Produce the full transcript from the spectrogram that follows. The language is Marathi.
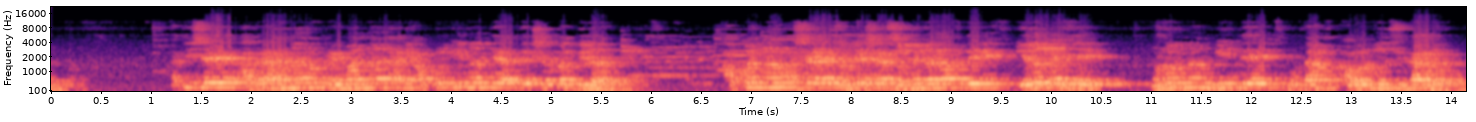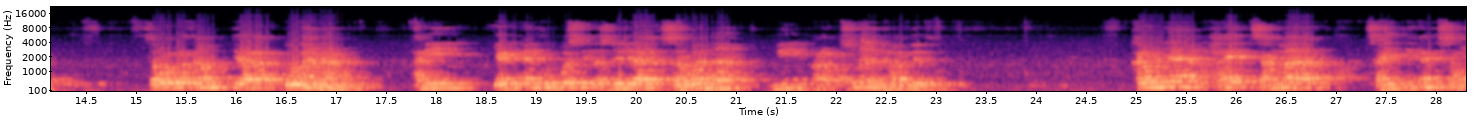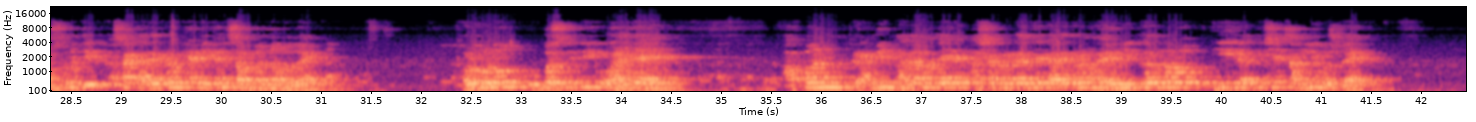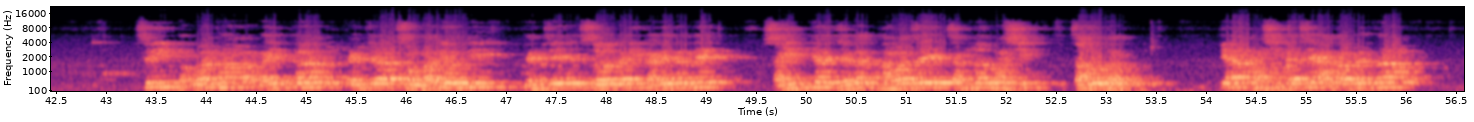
अतिशय आग्रहानं प्रेमानं आणि आपुलकीनं ते अध्यक्षपद दिलं. आपण अशा छोट्याशा संमेलनामध्ये गेलं पाहिजे म्हणून मी ते मुद्दाम आवर्जून स्वीकारलं. सर्वप्रथम त्या दोघांना आणि या ठिकाणी उपस्थित असलेल्या सर्वांना मी मनापासून धन्यवाद देतो. खरं म्हणजे हा एक चांगला साहित्यिक आणि सांस्कृतिक असा कार्यक्रम या ठिकाणी संपन्न होत आहे. हळूहळू उपस्थिती वाढते आहे. आपण ग्रामीण भागामध्ये अशा प्रकारचे कार्यक्रम आयोजित करतो ही अतिशय चांगली गोष्ट आहे. श्री भगवानराव राईतकर त्यांच्या सौभाग्यवती त्यांचे सहकारी कार्यकर्ते साहित्य जगत नावाचं एक चांगलं मासिक चालवतात. त्या मासिकाचे आतापर्यंत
